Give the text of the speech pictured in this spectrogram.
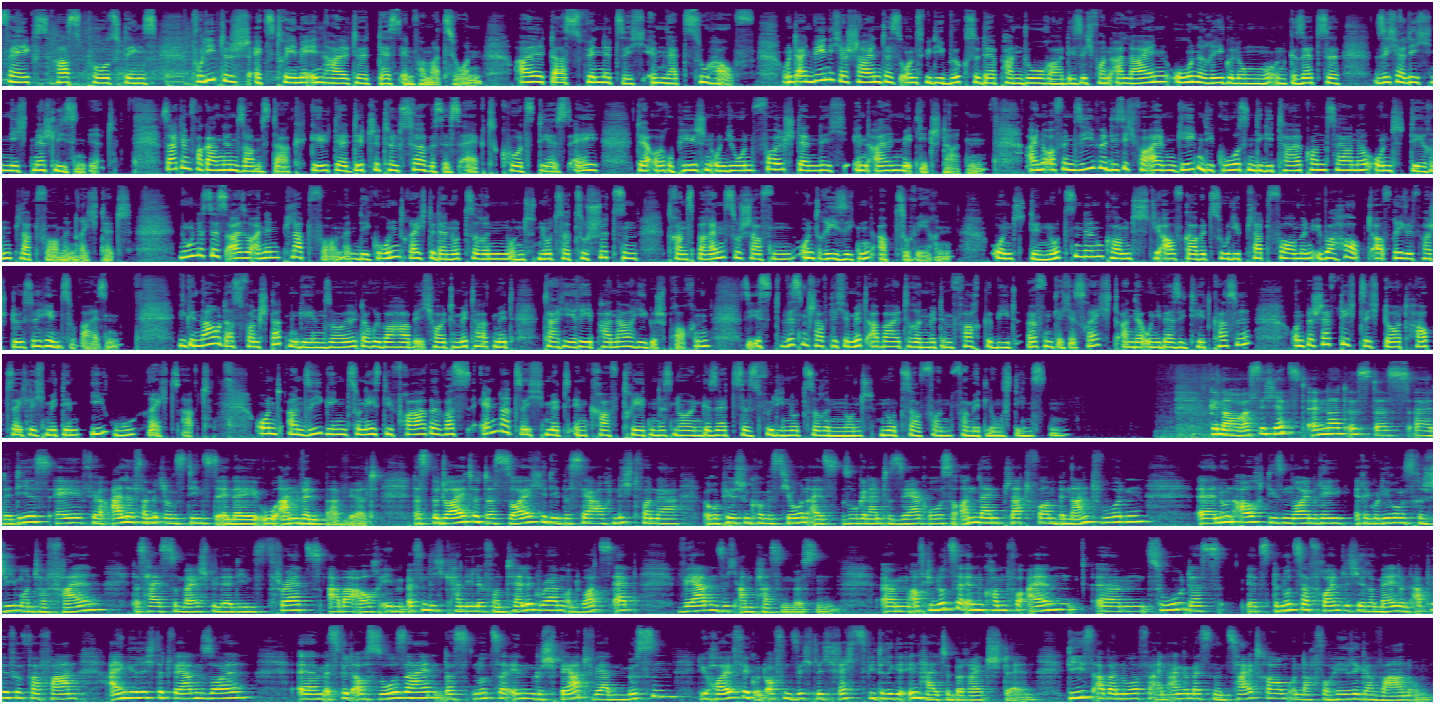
Deepfakes, Hasspostings, politisch extreme Inhalte, Desinformation. All das findet sich im Netz zuhauf. Und ein wenig erscheint es uns wie die Büchse der Pandora, die sich von allein ohne Regelungen und Gesetze sicherlich nicht mehr schließen wird. Seit dem vergangenen Samstag gilt der Digital Services Act, kurz DSA, der Europäischen Union vollständig in allen Mitgliedstaaten. Eine Offensive, die sich vor allem gegen die großen Digitalkonzerne und deren Plattformen richtet. Nun ist es also an den Plattformen, die Grundrechte der Nutzerinnen und Nutzer zu schützen, Transparenz zu schaffen und Risiken abzuwehren. Und den Nutzenden kommt die Aufgabe zu, die Plattformen überhaupt auf Regelverstöße hinzuweisen. Wie genau das vonstatten gehen soll, darüber habe ich heute Mittag mit Tahiri Panahi gesprochen. Sie ist wissenschaftliche Mitarbeiterin mit dem Fachgebiet öffentliches Recht an der Universität Kassel und beschäftigt sich dort hauptsächlich mit dem EU-Rechtsakt. Und an Sie ging zunächst die Frage, was ändert sich mit Inkrafttreten des neuen Gesetzes für die Nutzerinnen und Nutzer von Vermittlungsdiensten? Genau, was sich jetzt ändert, ist, dass äh, der DSA für alle Vermittlungsdienste in der EU anwendbar wird. Das bedeutet, dass solche, die bisher auch nicht von der Europäischen Kommission als sogenannte sehr große Online-Plattform benannt wurden, äh, nun auch diesem neuen Re Regulierungsregime unterfallen. Das heißt zum Beispiel der Dienst Threads, aber auch eben öffentliche Kanäle von Telegram und WhatsApp werden sich anpassen müssen. Ähm, auf die NutzerInnen kommt vor allem ähm, zu, dass jetzt benutzerfreundlichere Meld- und Abhilfeverfahren eingerichtet werden sollen. Ähm, es wird auch so sein, dass NutzerInnen gesperrt werden müssen, die häufig und offensichtlich rechtswidrige Inhalte bereitstellen. Dies aber nur für einen angemessenen Zeitraum und nach vorheriger Warnung.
